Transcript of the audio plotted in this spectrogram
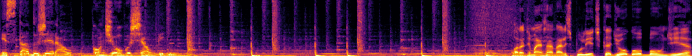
Estado Geral, com Diogo Schelp. Hora de mais análise política. Diogo, bom dia.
